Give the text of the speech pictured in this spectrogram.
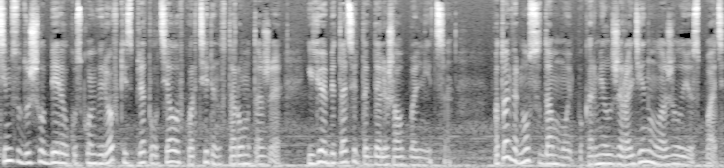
Тим задушил Берил куском веревки и спрятал тело в квартире на втором этаже. Ее обитатель тогда лежал в больнице. Потом вернулся домой, покормил Джеральдину, уложил ее спать.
